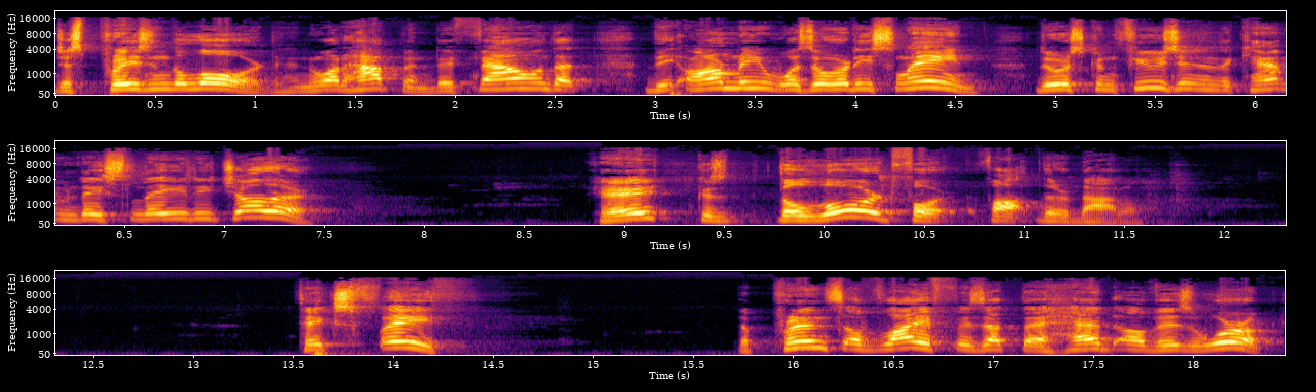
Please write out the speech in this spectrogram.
just praising the Lord. And what happened? They found that the army was already slain. There was confusion in the camp, and they slayed each other. Okay? Because the Lord fought their battle. Takes faith. The Prince of Life is at the head of his work.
